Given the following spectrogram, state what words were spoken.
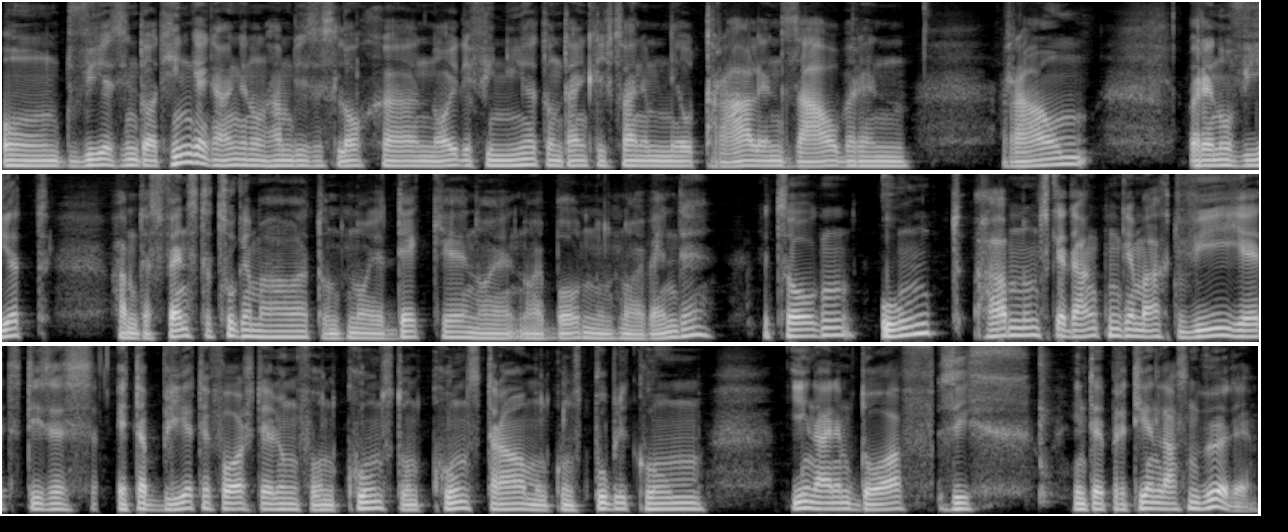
Und wir sind dort hingegangen und haben dieses Loch äh, neu definiert und eigentlich zu einem neutralen, sauberen Raum renoviert, haben das Fenster zugemauert und neue Decke, neue, neue Boden und neue Wände gezogen und haben uns Gedanken gemacht, wie jetzt dieses etablierte Vorstellung von Kunst und Kunstraum und Kunstpublikum in einem Dorf sich interpretieren lassen würde.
